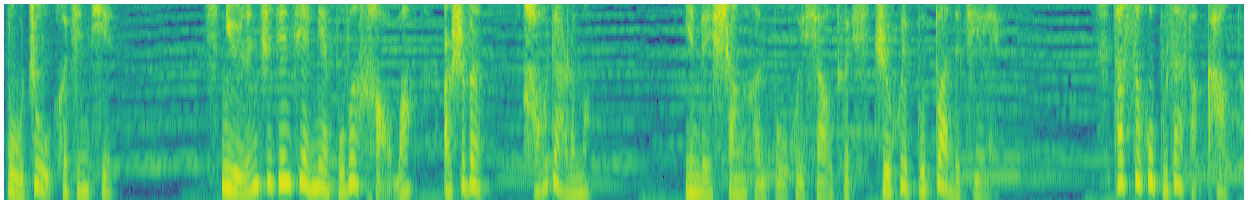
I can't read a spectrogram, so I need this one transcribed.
补助和津贴。女人之间见面不问好吗，而是问好点了吗？因为伤痕不会消退，只会不断的积累。他似乎不再反抗了，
